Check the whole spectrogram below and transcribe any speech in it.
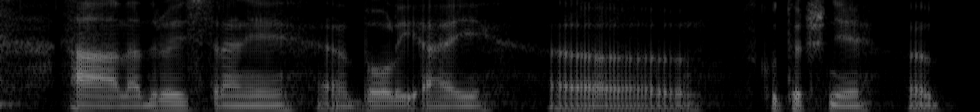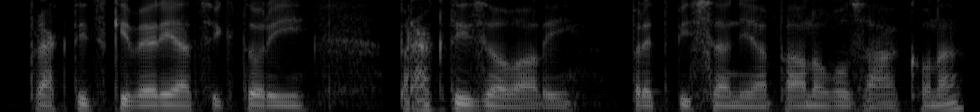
a na druhej strane boli aj e, skutočne prakticky veriaci, ktorí praktizovali predpísania pánovo zákona.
